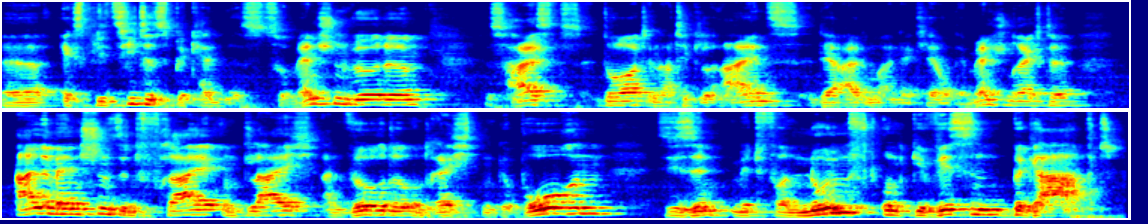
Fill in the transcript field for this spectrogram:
äh, explizites Bekenntnis zur Menschenwürde. Das heißt dort in Artikel 1 der Allgemeinen Erklärung der Menschenrechte, alle Menschen sind frei und gleich an Würde und Rechten geboren. Sie sind mit Vernunft und Gewissen begabt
